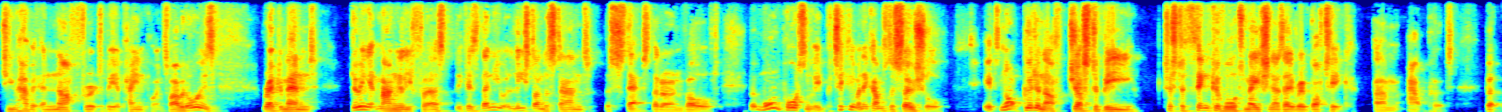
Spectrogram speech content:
do you have it enough for it to be a pain point? So I would always recommend doing it manually first because then you at least understand the steps that are involved. But more importantly, particularly when it comes to social, it's not good enough just to be just to think of automation as a robotic um, output, but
